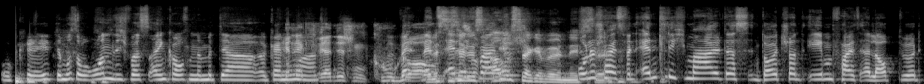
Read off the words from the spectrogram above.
Okay, der muss aber ordentlich was einkaufen, damit der äh, keine Hunger hat. Wäre nicht ein Wenn- wenn- Das ist ja endlich das mal- Außergewöhnlichste. Ohne Scheiß, wenn endlich mal das in Deutschland ebenfalls erlaubt wird,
